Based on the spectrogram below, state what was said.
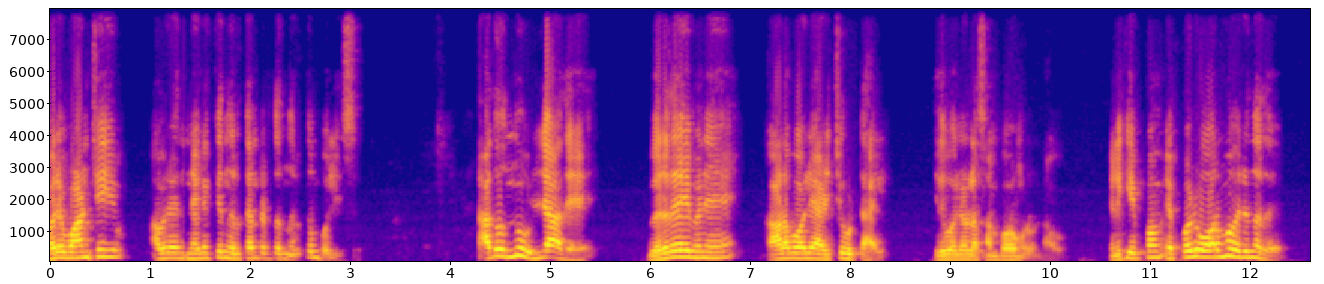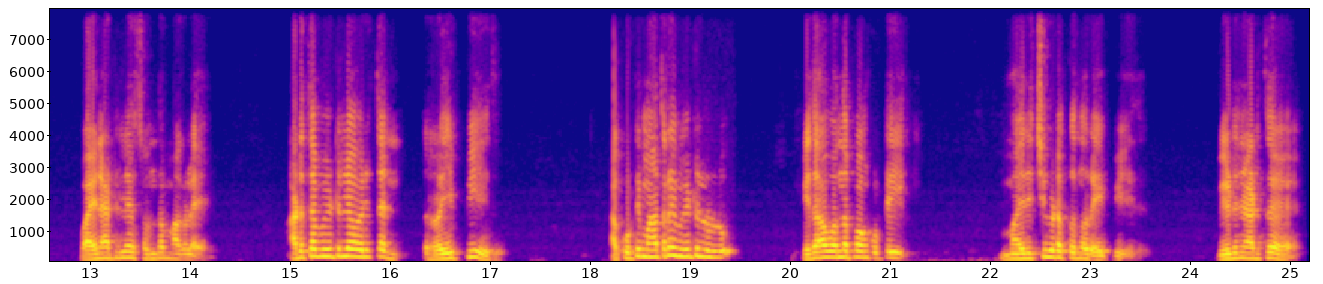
അവരെ വാൺ ചെയ്യും. അവരെ നിലയ്ക്ക് നിർത്തേണ്ടടുത്ത് നിർത്തും പോലീസ്. അതൊന്നുമില്ലാതെ വെറുതെ ഇവനെ കാള പോലെ അഴിച്ചുവിട്ടാൽ ഇതുപോലെയുള്ള സംഭവങ്ങൾ ഉണ്ടാവും. എനിക്കിപ്പം എപ്പോഴും ഓർമ്മ വരുന്നത് വയനാട്ടിലെ സ്വന്തം മകളെ അടുത്ത വീട്ടിലെ ഒരുത്തൻ റേപ്പ് ചെയ്തു. ആ കുട്ടി മാത്രമേ വീട്ടിലുള്ളൂ. പിതാവ് വന്നപ്പം കുട്ടി മരിച്ചു കിടക്കുന്നു റേപ്പ് ചെയ്ത്. വീടിനടുത്ത്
